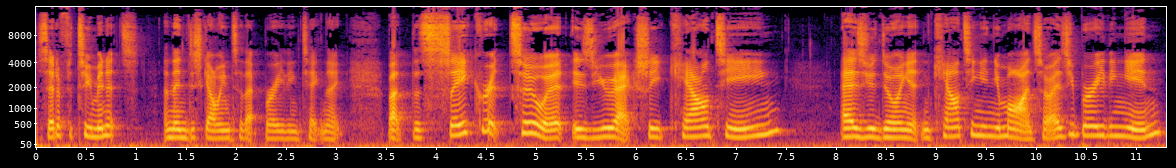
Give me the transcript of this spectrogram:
set it for two minutes, and then just go into that breathing technique. But the secret to it is you actually counting as you're doing it and counting in your mind. So as you're breathing in,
